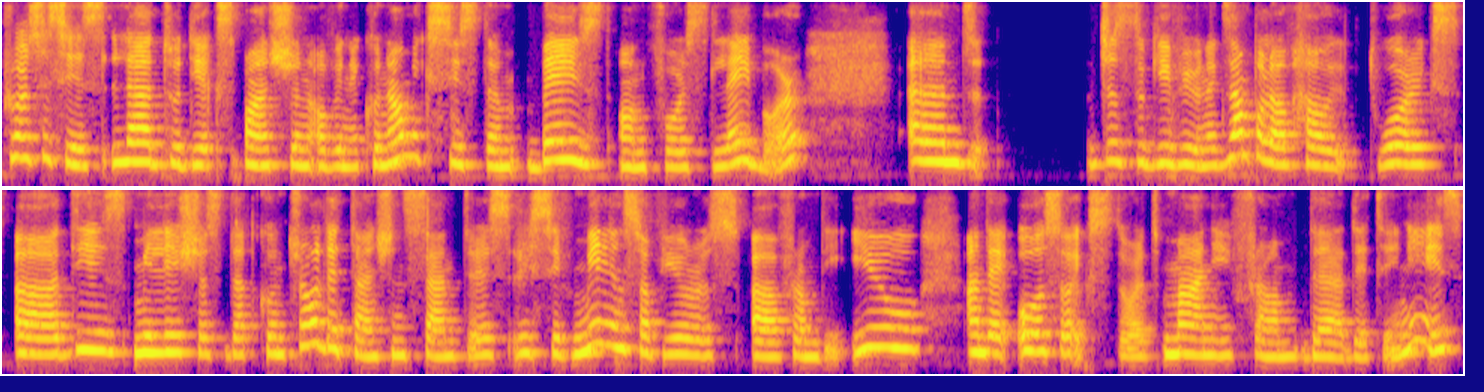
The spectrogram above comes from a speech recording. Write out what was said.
processes led to the expansion of an economic system based on forced labor and just to give you an example of how it works, uh, these militias that control detention centers receive millions of euros uh, from the EU, and they also extort money from the detainees.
